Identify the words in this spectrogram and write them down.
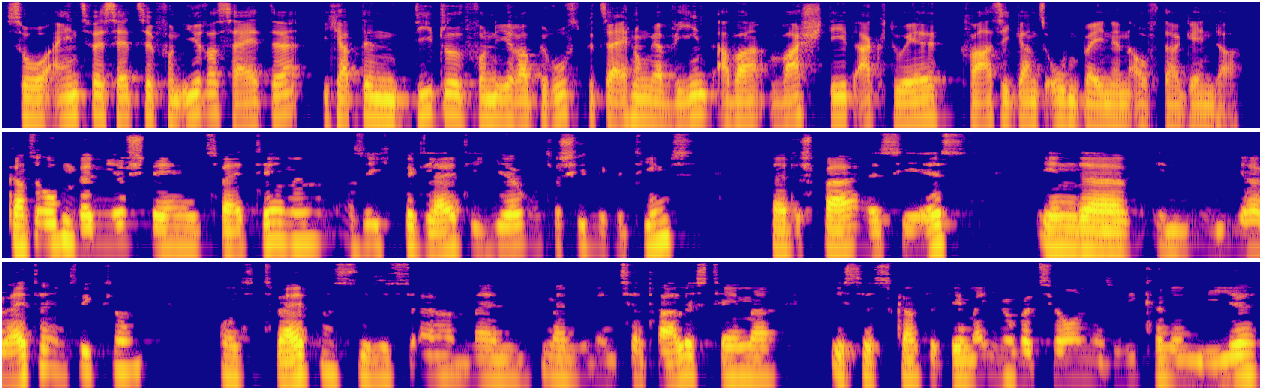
so ein, zwei Sätze von Ihrer Seite. Ich habe den Titel von Ihrer Berufsbezeichnung erwähnt, aber was steht aktuell quasi ganz oben bei Ihnen auf der Agenda? Ganz oben bei mir stehen zwei Themen. Also ich begleite hier unterschiedliche Teams bei der Spar ICS in, der, in, in ihrer Weiterentwicklung. Und zweitens, das ist äh, mein, mein, mein zentrales Thema, ist das ganze Thema Innovation. Also wie können wir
